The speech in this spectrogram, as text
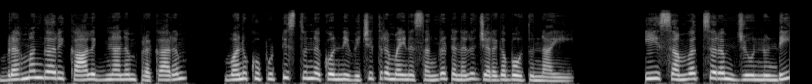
బ్రహ్మంగారి కాలజ్ఞానం ప్రకారం వణుకు పుట్టిస్తున్న కొన్ని విచిత్రమైన సంఘటనలు జరగబోతున్నాయి. ఈ సంవత్సరం జూన్ నుండి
